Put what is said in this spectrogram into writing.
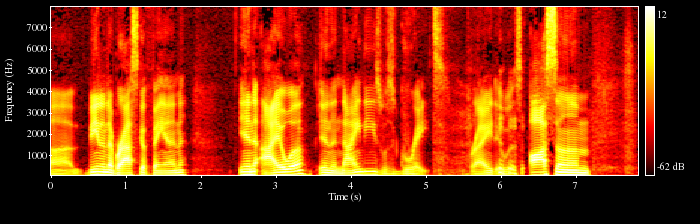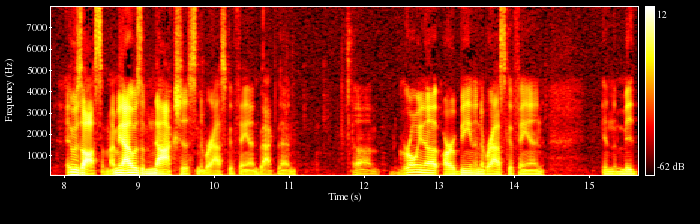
Um, being a Nebraska fan in Iowa in the 90s was great, right? It was awesome. It was awesome. I mean, I was obnoxious Nebraska fan back then. Um, growing up or being a Nebraska fan in the mid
